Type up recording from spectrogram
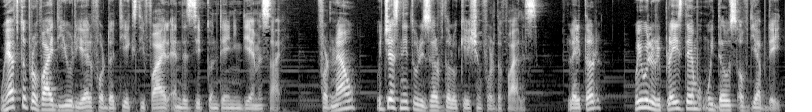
We have to provide the URL for the TXT file and the zip containing the MSI. For now, we just need to reserve the location for the files. Later, we will replace them with those of the update.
